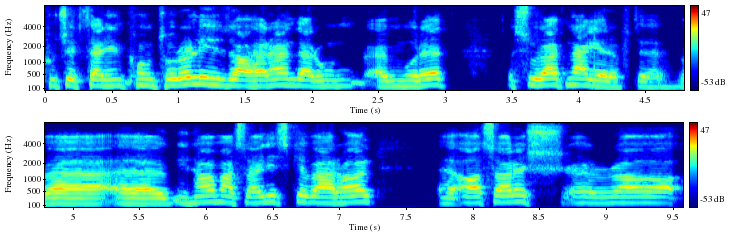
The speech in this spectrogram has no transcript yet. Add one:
کوچکترین کنترلی ظاهرا در اون مورد صورت نگرفته و اینها مسائلی است که به حال آثارش را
